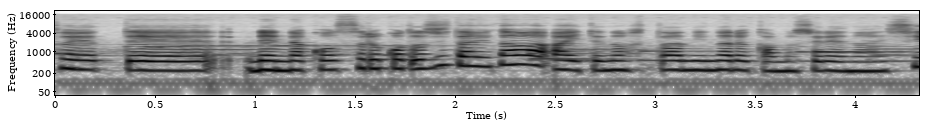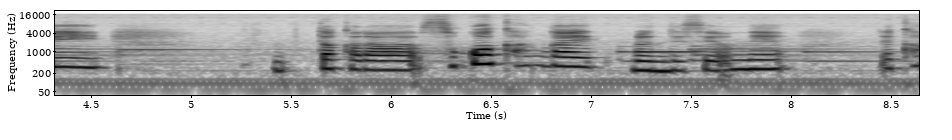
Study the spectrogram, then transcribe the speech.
そうやって連絡をすること自体が相手の負担になるかもしれないしだからそこは考えるんですよね。で考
